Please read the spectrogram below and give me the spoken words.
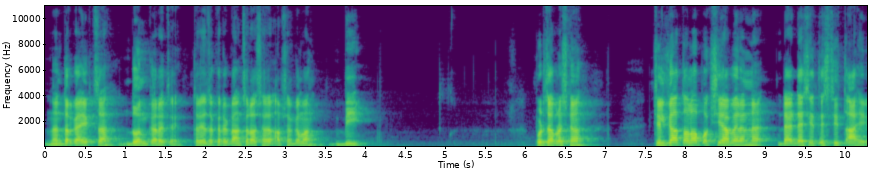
नंतर काय एकचा? दोन करायचा आहे. तर याचा करेक्ट आन्सर असेल ऑप्शन क्रमांक बी. पुढचा प्रश्न. चिल्का तलाव पक्षी अभयारण्य डॅडॅश येथे स्थित आहे.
